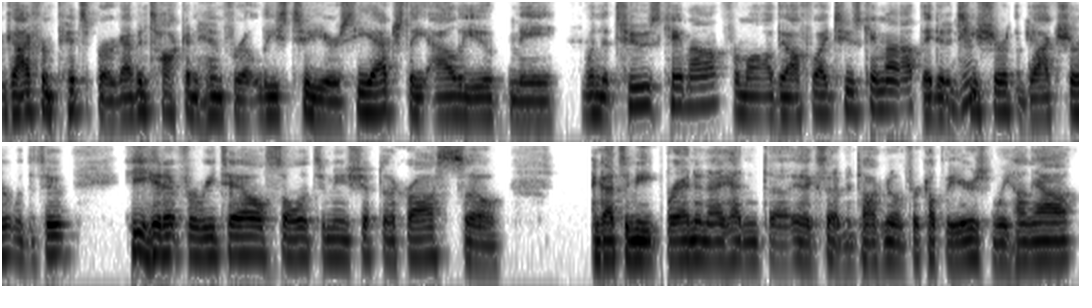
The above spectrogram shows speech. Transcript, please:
a guy from pittsburgh i've been talking to him for at least two years he actually alley ooped me when the twos came out from all the off-white twos came out they did a mm-hmm. t-shirt the black shirt with the two he hit it for retail sold it to me and shipped it across so I got to meet Brandon. I hadn't, uh, like I said, I've been talking to him for a couple of years. We hung out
